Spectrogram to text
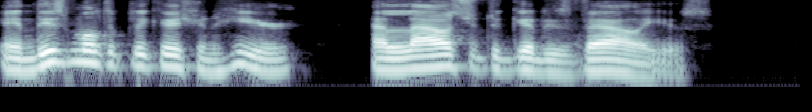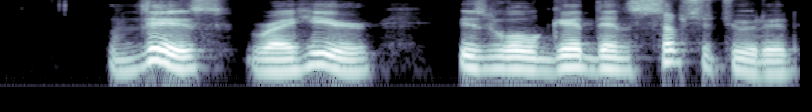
And this multiplication here allows you to get these values. This right here is what will get then substituted.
